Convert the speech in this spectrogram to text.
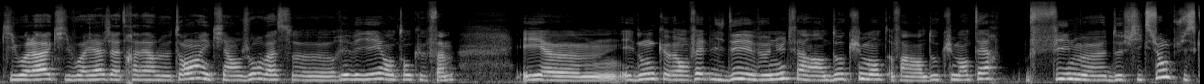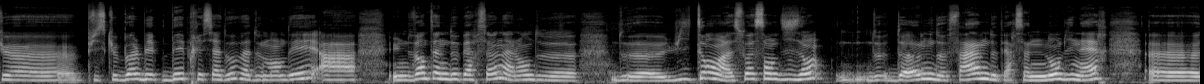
qui, voilà, qui voyage à travers le temps et qui un jour va se réveiller en tant que femme. Et, et donc, en fait, l'idée est venue de faire un, document, enfin, un documentaire film de fiction puisque, puisque Bol B. Preciado va demander à une vingtaine de personnes allant de, de 8 ans à 70 ans, d'hommes, de, femmes, de personnes non binaires, euh,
